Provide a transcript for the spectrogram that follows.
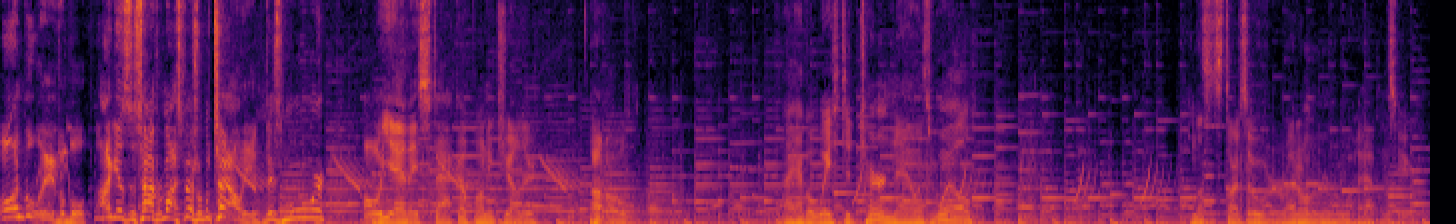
Unbelievable! I guess it's time for my special battalion! There's more? Oh yeah, they stack up on each other. Uh-oh. I have a wasted turn now as well. Unless it starts over. I don't remember what happens here.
